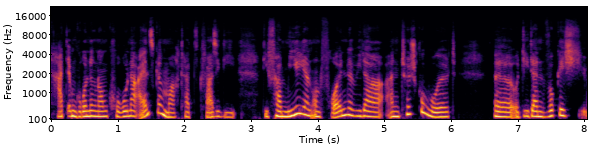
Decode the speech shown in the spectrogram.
hat im Grunde genommen Corona eins gemacht, hat quasi die, die Familien und Freunde wieder an den Tisch geholt, äh, und die dann wirklich,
